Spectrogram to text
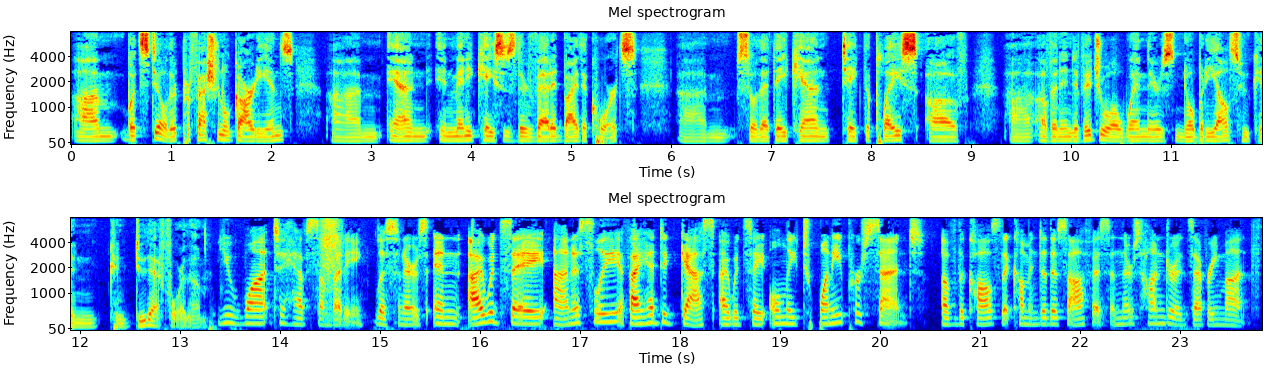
um, but still they're professional guardians, um, and in many cases they're vetted by the courts um, so that they can take the place of uh, of an individual when there's nobody else who can can do that for them. You want to have somebody, listeners. And I would say, honestly, if I had to guess, I would say only 20% of the calls that come into this office, and there's hundreds every month,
